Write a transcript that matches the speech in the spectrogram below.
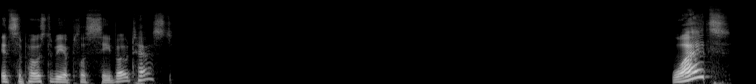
It's supposed to be a placebo test? What?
